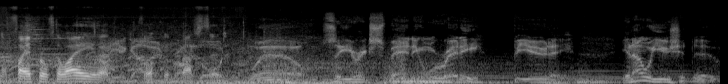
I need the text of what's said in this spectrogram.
Not fireproof the way, you little fucking bastard. Well, see you're expanding already. Beauty. You know what you should do?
